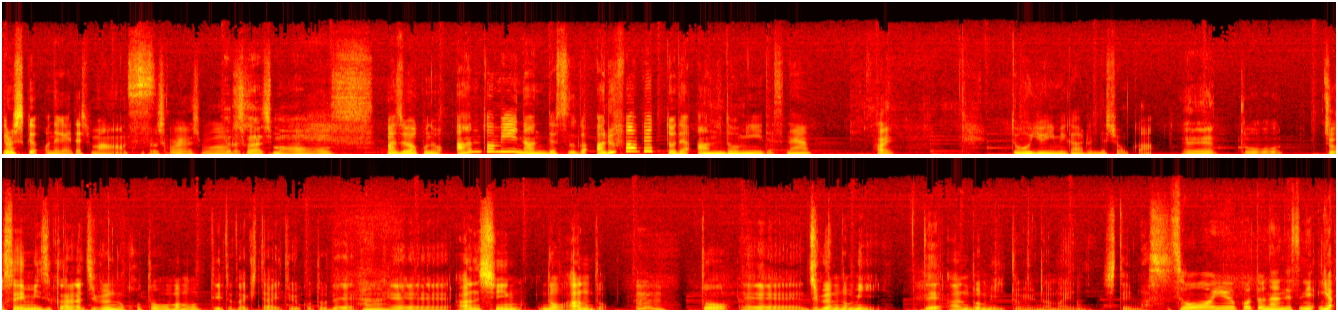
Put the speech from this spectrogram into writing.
よろしくお願いいたします。よろしくお願いします。よろしくお願いします。まずはこのアンドミーなんですがアルファベットでアンドミーですね。はい。どういう意味があるんでしょうか？えーっと女性自ら自分のことを守っていただきたいということで、はい。えー安心の安堵うん。と、えー自分のミーでアンドミーという名前にしています。そういうことなんですね。いや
